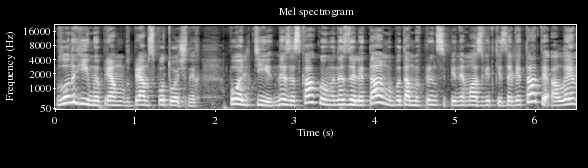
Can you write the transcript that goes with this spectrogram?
в лонгі ми прям, прям з поточних по альті не заскакуємо, не залітаємо, бо там, в принципі, нема звідки залітати, але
